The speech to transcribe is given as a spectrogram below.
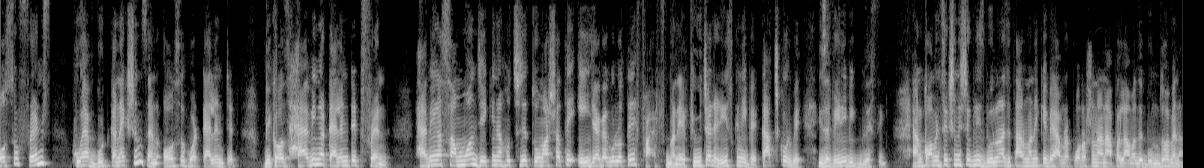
also friends who have good connections and also who are talented because having a talented friend having a someone যে কিনা হচ্ছে যে তোমার সাথে এই জায়গাগুলোতে মানে ফিউচারে রিস্ক নিবে, কাজ করবে is a very big blessing এখন কমেন্ট সেকশন এসে প্লিজ বলো না যে তার মানে কে ভাই আমরা পড়াশোনা না পারলে আমাদের বন্ধু হবে না?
